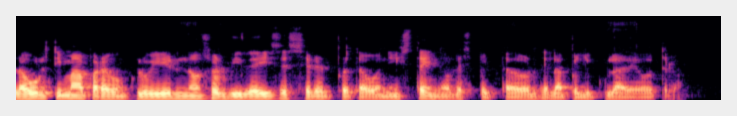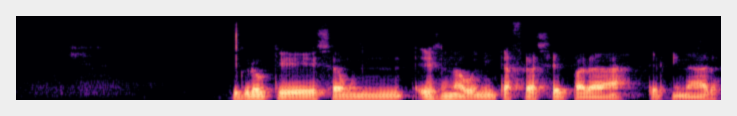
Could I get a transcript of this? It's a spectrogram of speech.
la última, para concluir, no os olvidéis de ser el protagonista y no el espectador de la película de otro. Yo creo que esa es una bonita frase para terminar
